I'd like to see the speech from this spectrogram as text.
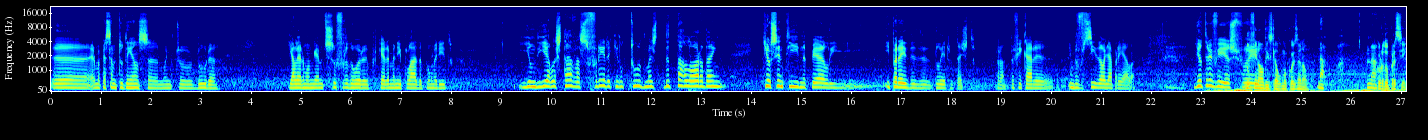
Uh, era uma peça muito densa, muito dura. E ela era uma mulher muito sofredora, porque era manipulada pelo marido. E um dia ela estava a sofrer aquilo tudo, mas de tal ordem que eu senti na pele e, e parei de, de, de, ler o texto. Pronto, para ficar uh, embevecida a olhar para ela. E outra vez foi. No final disse-lhe alguma coisa, não? Não. Não. Guardou para si?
